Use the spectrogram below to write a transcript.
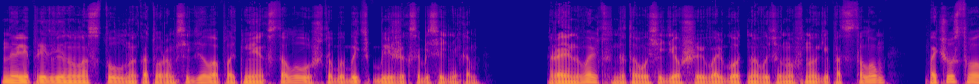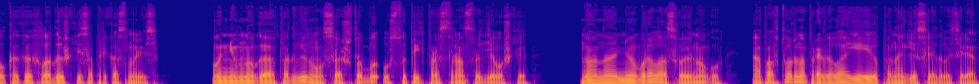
Нелли придвинула стул, на котором сидела, плотнее к столу, чтобы быть ближе к собеседникам. Райнвальд, до того сидевший вольготно вытянув ноги под столом, Почувствовал, как их лодыжки соприкоснулись. Он немного подвинулся, чтобы уступить пространство девушке, но она не убрала свою ногу, а повторно провела ею по ноге следователя.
